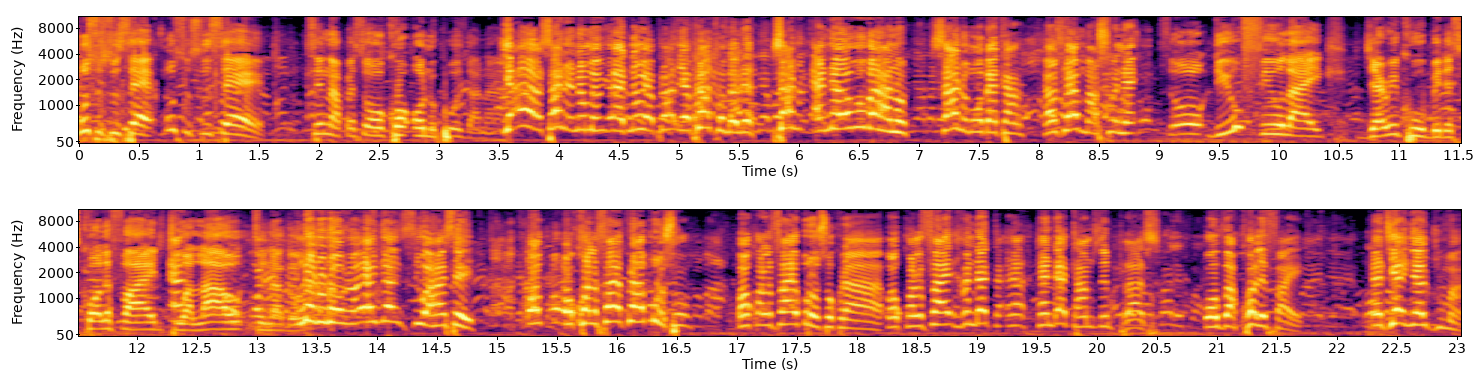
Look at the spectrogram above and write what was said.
mo susu sɛ mo susu sɛ tina pɛ sɛ ɔkɔ ɔnopose ana. yaa sanni nam nam yɛ yɛ platform bɛ de sanni ɛnɛ ɔmu b'a no sanni mo bɛ kan ɛfɛ ɛma so nɛ. so do you feel like jerry could be disqualified to allow tina go. no no no no ɛnjɛ nsi wa ha se ɔ qualify kura buru so ɔ qualify buru so kura ɔ qualify hundred hundred times in plus over qualified ɛnti yɛ nyɛ adwuma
